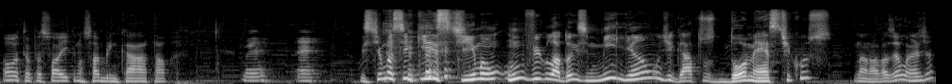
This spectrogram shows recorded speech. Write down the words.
Ou tem o pessoal aí que não sabe brincar e tal. É, é. Estima-se que estimam 1,2 milhão de gatos domésticos na Nova Zelândia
